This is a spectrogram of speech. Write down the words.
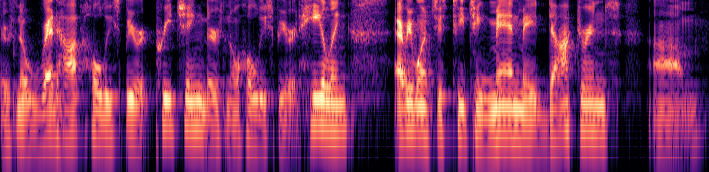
There's no red hot Holy Spirit preaching. There's no Holy Spirit healing. Everyone's just teaching man made doctrines. Um,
